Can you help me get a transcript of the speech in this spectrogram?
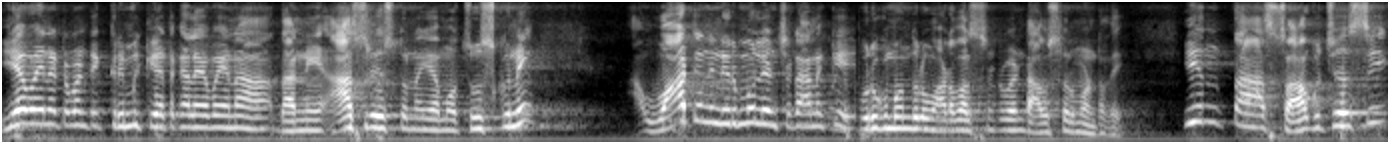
ఏవైనటువంటి క్రిమి కీటకాలు ఏవైనా దాన్ని ఆశ్రయిస్తున్నాయేమో చూసుకుని వాటిని నిర్మూలించడానికి పురుగు మందులు వాడవలసినటువంటి అవసరం ఉంటుంది. ఇంత సాగు చేసి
